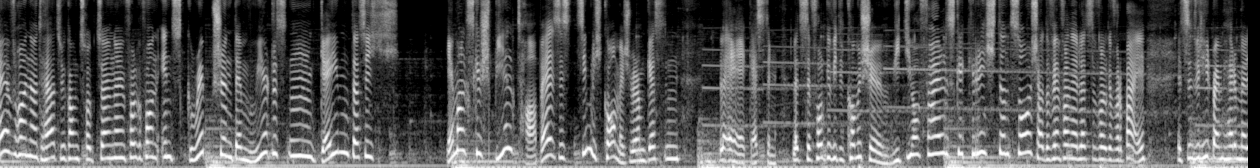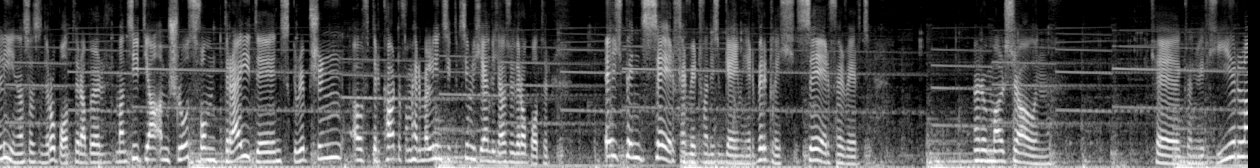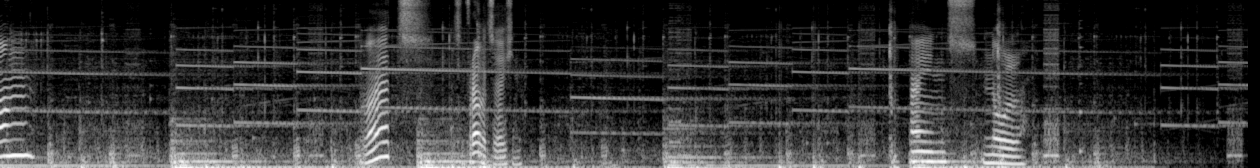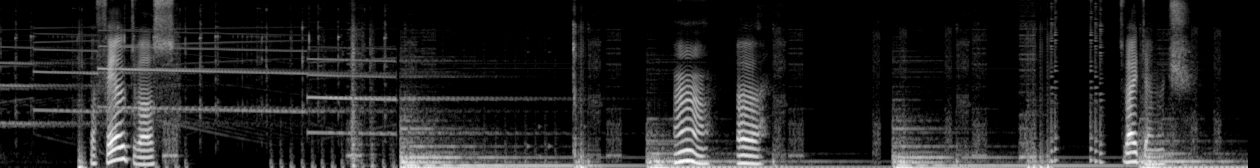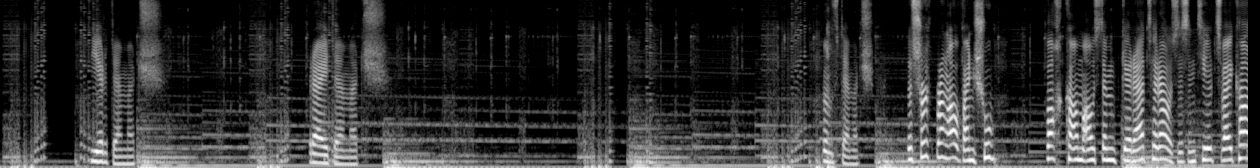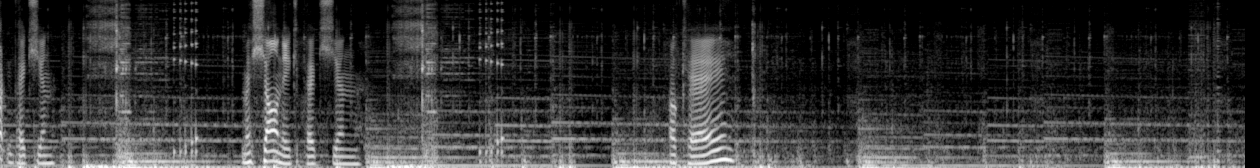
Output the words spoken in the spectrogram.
Hey Freunde und herzlich willkommen zurück zu einer neuen Folge von Inscription, dem weirdesten Game, das ich jemals gespielt habe. Es ist ziemlich komisch. Wir haben gestern, äh, gestern, letzte Folge wieder komische Videofiles gekriegt und so. Schaut auf jeden Fall in der letzten Folge vorbei. Jetzt sind wir hier beim Hermelin, also das ist ein Roboter, aber man sieht ja am Schluss vom 3D Inscription auf der Karte vom Hermelin sieht er ziemlich ähnlich aus wie der Roboter. Ich bin sehr verwirrt von diesem Game hier. Wirklich sehr verwirrt. Also mal schauen. Okay, können wir hier lang? Was? Das ist ein Fragezeichen. Eins, null. Da fehlt was. Ah, äh. Zwei Damage. Vier Damage. Drei Damage. 5 Damage. Das Schuss sprang auf. Ein Schubfach kam aus dem Gerät heraus. Es enthielt zwei Kartenpäckchen. Mechanikpäckchen. Okay.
